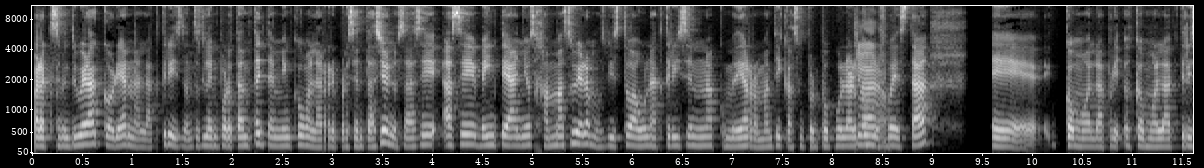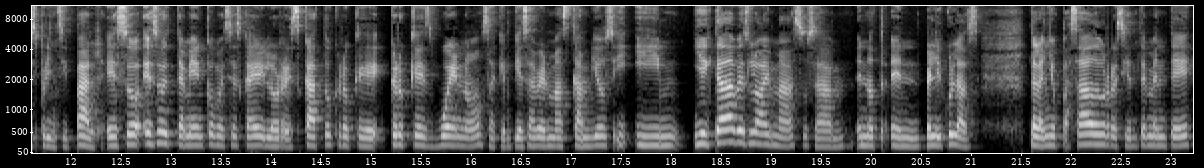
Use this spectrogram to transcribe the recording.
para que se mantuviera coreana la actriz. Entonces, la importante y también como la representación. O sea, hace, hace 20 años jamás hubiéramos visto a una actriz en una comedia romántica súper popular como fue esta. Eh, como, la, como la actriz principal. Eso, eso también, como dices, Sky, lo rescato, creo que, creo que es bueno, o sea, que empieza a haber más cambios y, y, y cada vez lo hay más, o sea, en, en películas del año pasado, recientemente,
